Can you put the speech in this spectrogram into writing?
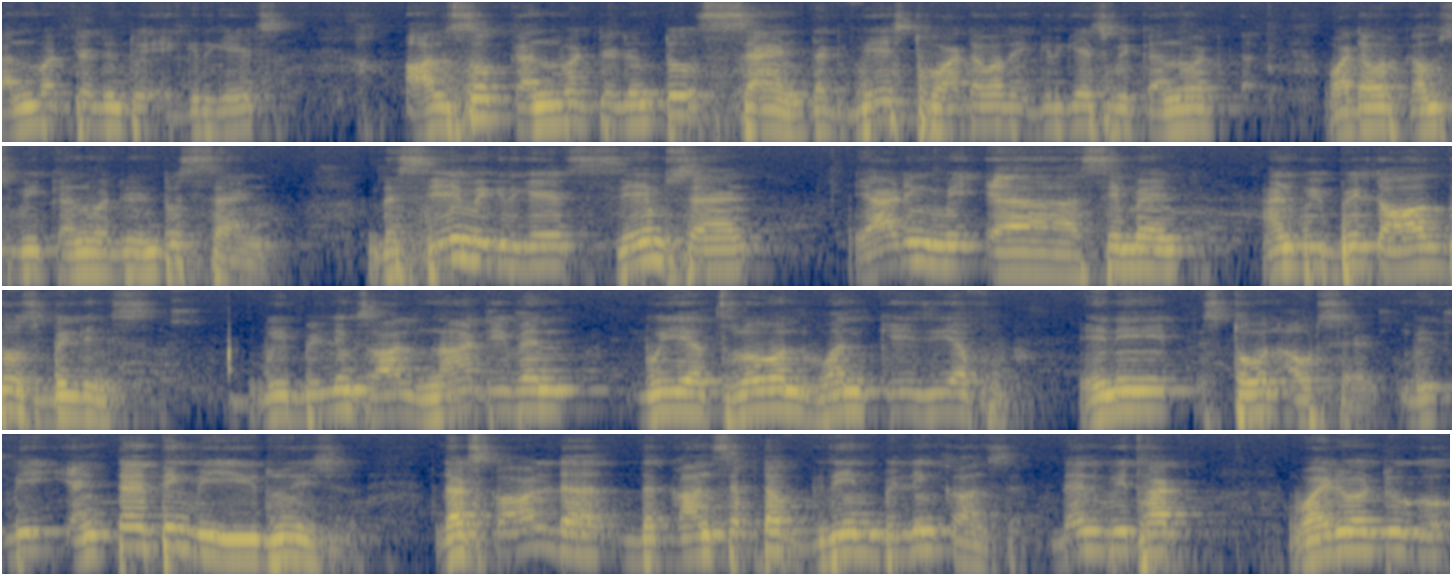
converted into aggregates, also converted into sand, that waste, whatever aggregates we convert, whatever comes, we converted into sand. The same aggregates, same sand, adding uh, cement, and we built all those buildings. We buildings all, not even, we have thrown one kg of any stone outside. We, we, entire thing we use. That's called uh, the concept of green building concept. Then we thought, why don't you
